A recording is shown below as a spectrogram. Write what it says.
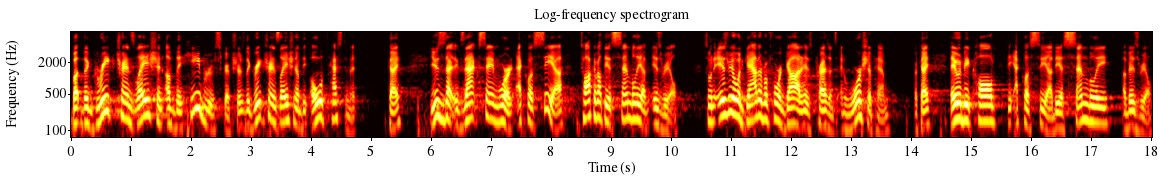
But the Greek translation of the Hebrew scriptures, the Greek translation of the Old Testament, okay, uses that exact same word, ecclesia, to talk about the assembly of Israel. So when Israel would gather before God in his presence and worship him, okay, they would be called the ecclesia, the assembly of Israel.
